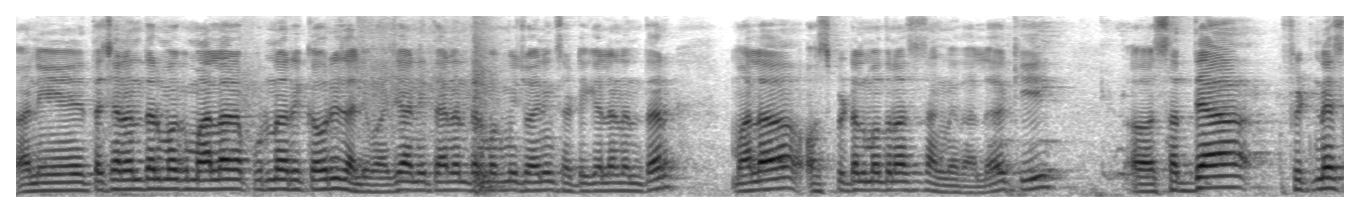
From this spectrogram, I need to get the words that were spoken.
आणि त्याच्यानंतर मग मला पूर्ण रिकव्हरी झाली माझी. आणि त्यानंतर मग मी जॉईनिंगसाठी गेल्यानंतर मला हॉस्पिटलमधून असं सांगण्यात आलं की सध्या फिटनेस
